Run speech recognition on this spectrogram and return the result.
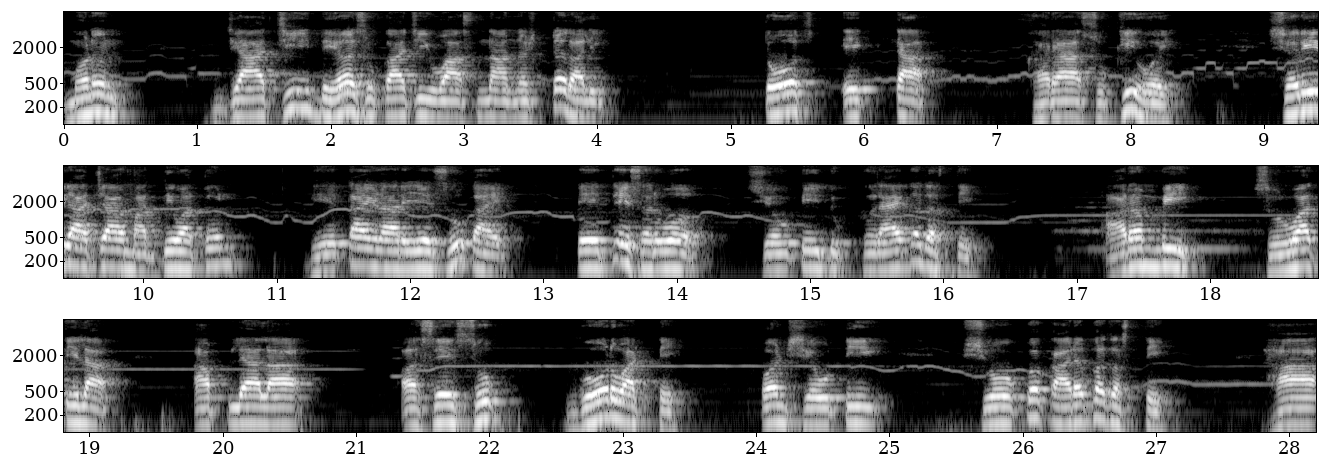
म्हणून ज्याची देहसुखाची वासना नष्ट झाली तोच एकटा खरा सुखी होय. शरीराच्या माध्यमातून घेता येणारे जे सुख आहे ते ते सर्व शेवटी दुःखदायकच असते. आरंभी सुरुवातीला आपल्याला असे सुख गोड वाटते पण शेवटी शोककारकच असते. हा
